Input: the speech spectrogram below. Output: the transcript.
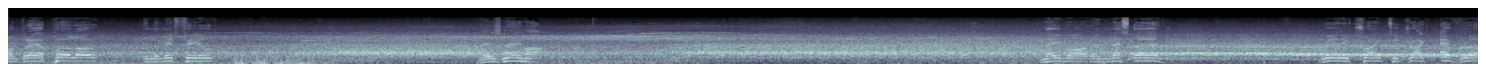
Andrea Pirlo in the midfield. Here's Neymar. Neymar and Messi really trying to drag Evra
